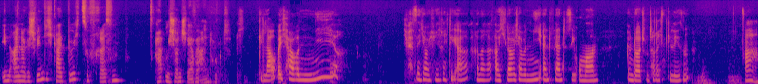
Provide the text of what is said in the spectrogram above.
in einer Geschwindigkeit durchzufressen, hat mich schon schwer beeindruckt. Ich glaube, ich habe nie, ich weiß nicht, ob ich mich richtig erinnere, aber ich glaube, ich habe nie einen Fantasy-Roman im Deutschunterricht gelesen. Ah,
